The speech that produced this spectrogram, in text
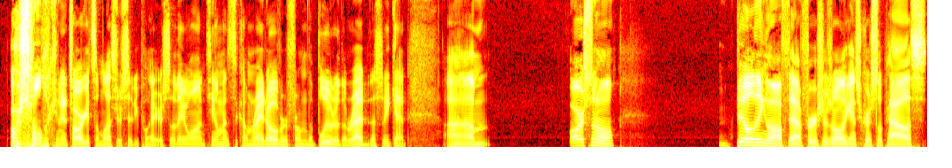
Arsenal looking to target some Leicester City players, so they want Tielemans to come right over from the blue to the red this weekend. Um, Arsenal building off that first result against Crystal Palace,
